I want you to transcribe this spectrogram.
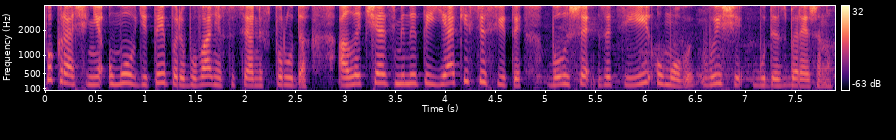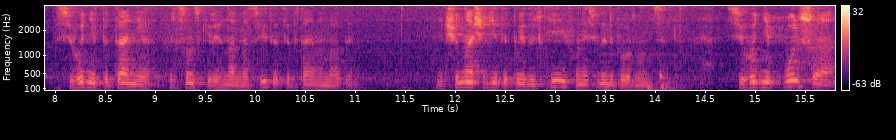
покращення умов дітей перебування в соціальних спорудах. Але час змінити якість освіти, бо лише за цієї умови виші буде збережено. Сьогодні питання Херсонської регіональної освіти це питання номер один. Якщо наші діти поїдуть в Київ, вони сюди не повернуться. Сьогодні Польща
